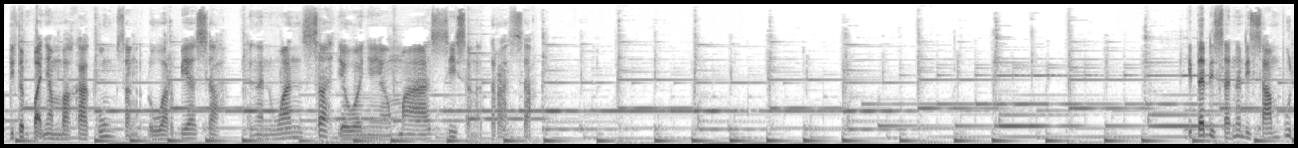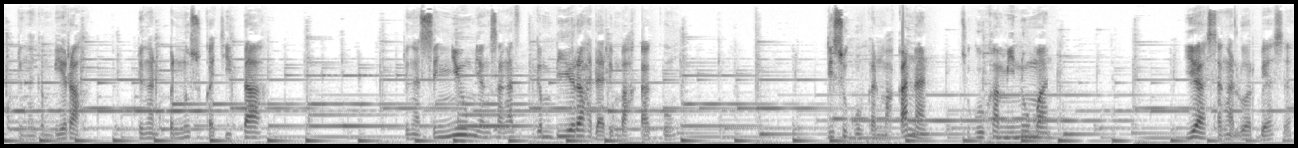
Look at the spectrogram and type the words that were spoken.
Di tempatnya Mbah Kakung sangat luar biasa dengan nuansa Jawanya yang masih sangat terasa. Kita di sana disambut dengan gembira, dengan penuh sukacita, dengan senyum yang sangat gembira dari Mbah Kakung. Disuguhkan makanan suguhkan minuman. Ya, sangat luar biasa.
